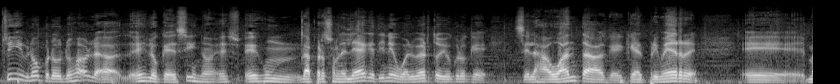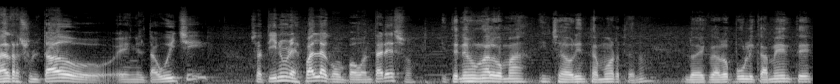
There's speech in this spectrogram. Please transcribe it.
Sí, no, pero nos habla, es lo que decís, ¿no? Es, es un, la personalidad que tiene Gualberto, yo creo que se las aguanta, que, que al primer eh, mal resultado en el Tawichi, o sea, tiene una espalda como para aguantar eso. Y tenés un algo más, hincha de Oriente a muerte, ¿no? Lo declaró públicamente.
